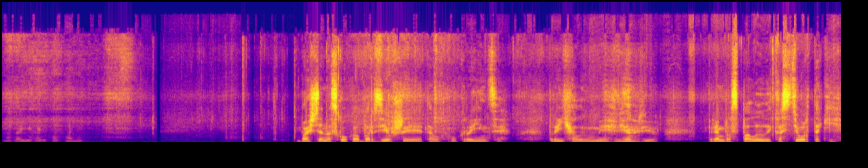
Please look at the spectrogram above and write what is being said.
Надо Игорю позвонить. Бачите, наскільки оборзевші это українці. Приїхали в Ме- Венгрію, прям розпалили костер такий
